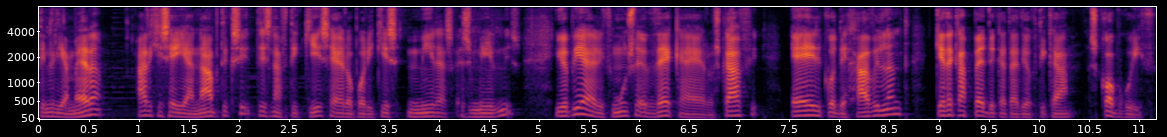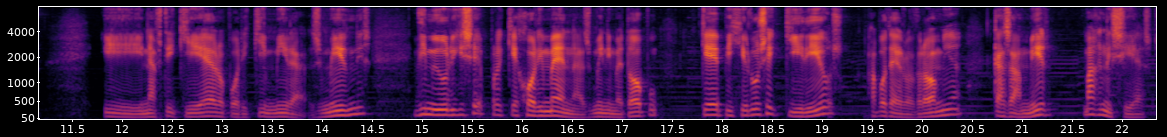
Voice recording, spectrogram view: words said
Την ίδια μέρα άρχισε η ανάπτυξη της ναυτικής αεροπορικής μοίρας Σμύρνης, η οποία αριθμούσε 10 αεροσκάφη, Air de Havilland και 15 καταδιοκτικά Skopwith. Η ναυτική αεροπορική μοίρα Σμύρνης δημιούργησε προκεχωρημένα σμήνη μετόπου και επιχειρούσε κυρίως από τα αεροδρόμια Καζαμίρ, Μαγνησίας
